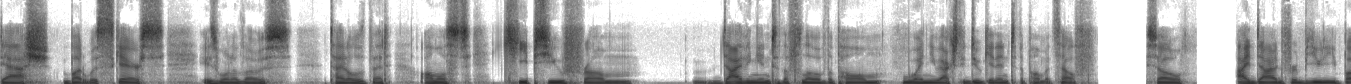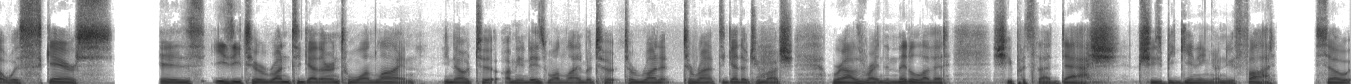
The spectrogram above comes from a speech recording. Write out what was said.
dash, but was scarce is one of those titles that almost keeps you from diving into the flow of the poem when you actually do get into the poem itself. So, I died for beauty, but was scarce is easy to run together into one line you know to i mean it is one line but to, to run it to run it together too much. Whereas right in the middle of it she puts that dash. She's beginning a new thought. So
